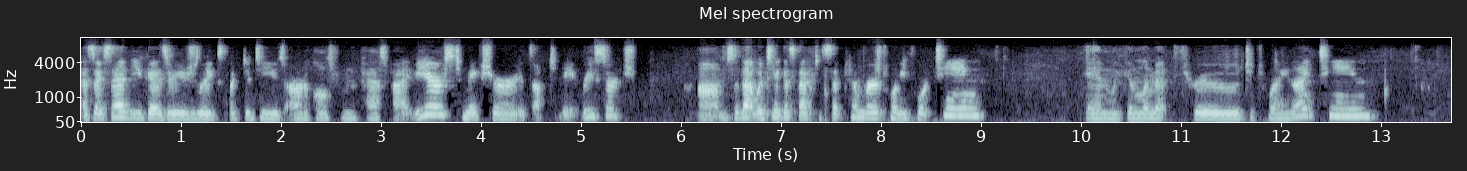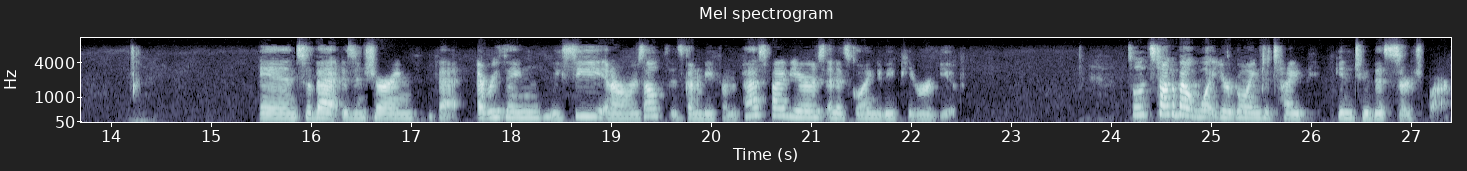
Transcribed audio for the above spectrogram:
As I said, you guys are usually expected to use articles from the past five years to make sure it's up-to-date research. Um, so that would take us back to September 2014, and we can limit through to 2019. And so that is ensuring that everything we see in our results is going to be from the past five years and it's going to be peer reviewed. So let's talk about what you're going to type into this search bar.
